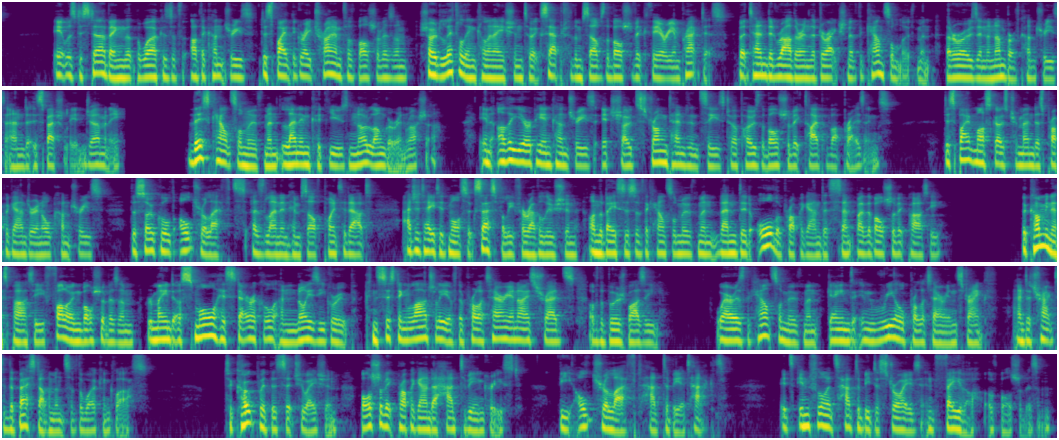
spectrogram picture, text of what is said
It was disturbing that the workers of other countries, despite the great triumph of Bolshevism, showed little inclination to accept for themselves the Bolshevik theory and practice, but tended rather in the direction of the council movement that arose in a number of countries and especially in Germany. This council movement Lenin could use no longer in Russia. In other European countries, it showed strong tendencies to oppose the Bolshevik type of uprisings. Despite Moscow's tremendous propaganda in all countries, the so-called ultra-lefts, as Lenin himself pointed out, agitated more successfully for revolution on the basis of the council movement than did all the propagandists sent by the Bolshevik Party. The Communist Party, following Bolshevism, remained a small, hysterical, and noisy group, consisting largely of the proletarianized shreds of the bourgeoisie, whereas the council movement gained in real proletarian strength and attracted the best elements of the working class. To cope with this situation, Bolshevik propaganda had to be increased. The ultra left had to be attacked. Its influence had to be destroyed in favor of Bolshevism.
